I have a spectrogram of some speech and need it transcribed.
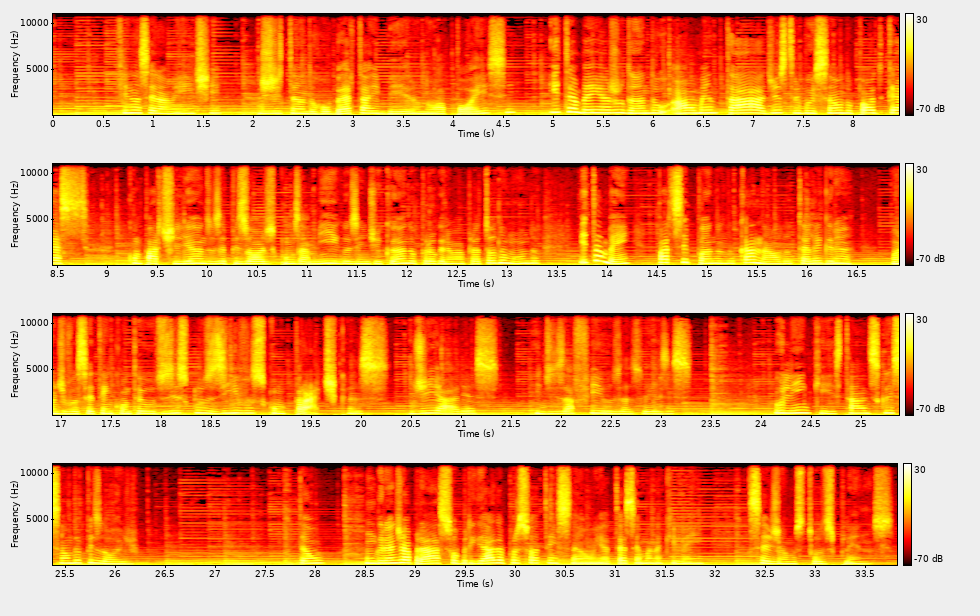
Financeiramente, digitando Roberta Ribeiro no Apoie-se e também ajudando a aumentar a distribuição do podcast, compartilhando os episódios com os amigos, indicando o programa para todo mundo e também participando do canal do Telegram, onde você tem conteúdos exclusivos com práticas diárias e desafios às vezes. O link está na descrição do episódio. Então, um grande abraço, obrigada por sua atenção e até semana que vem. Sejamos todos plenos.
